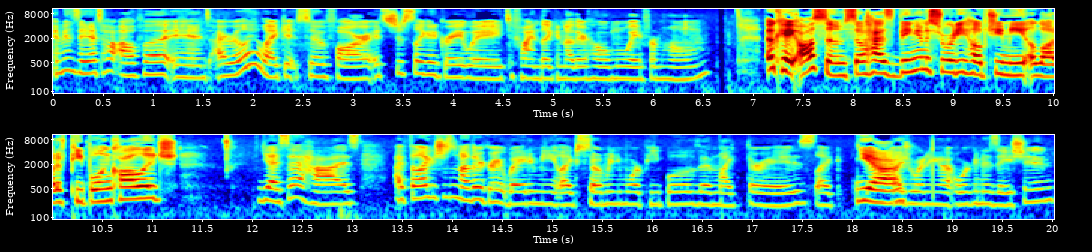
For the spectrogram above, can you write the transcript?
I'm in Zeta Tau Alpha and I really like it so far. It's just like a great way to find like another home away from home. Okay, awesome. So, has being in a sorority helped you meet a lot of people in college? Yes, it has. I feel like it's just another great way to meet like so many more people than like there is like Yeah. by joining an organization.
